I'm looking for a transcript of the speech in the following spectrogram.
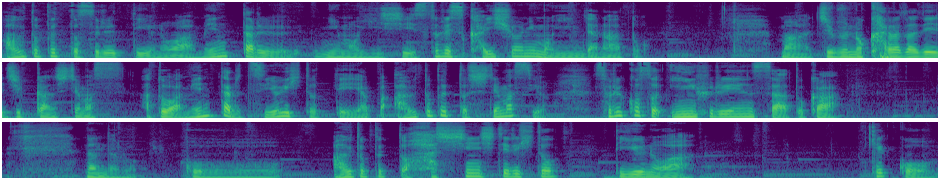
アウトプットするっていうのはメンタルにもいいしストレス解消にもいいんだなとまあ自分の体で実感してます。あとはメンタル強い人ってやっぱアウトプットしてますよ。それこそインフルエンサーとかなんだろうこうアウトプット発信してる人っていうのは結構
